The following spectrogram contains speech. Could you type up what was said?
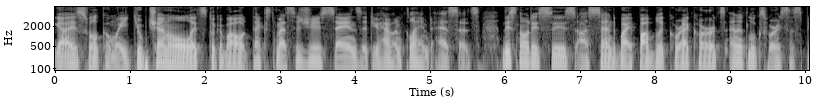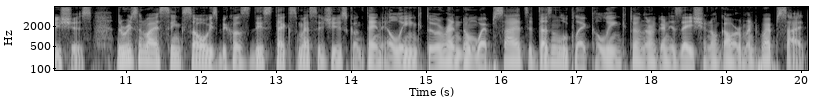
guys, welcome to my YouTube channel. Let's talk about text messages saying that you haven't claimed assets. These notices are uh, sent by public records and it looks very suspicious. The reason why I think so is because these text messages contain a link to a random website that doesn't look like a link to an organization or government website.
